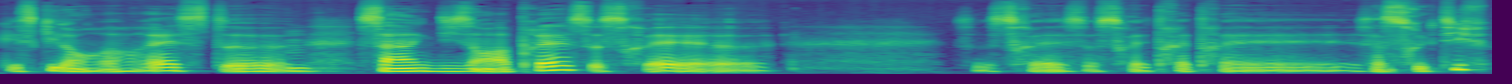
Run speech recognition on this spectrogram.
qu'est-ce qu'il en reste 5, euh, 10 mm. ans après Ce serait, euh, ce serait, ce serait très, très instructif.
